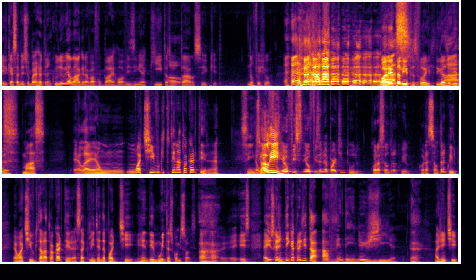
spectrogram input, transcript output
Ele quer saber se o bairro é tranquilo. Eu ia lá, gravava o bairro, ó, a vizinha aqui, tá, tá, tá, não sei o que. Não fechou. 40 Mas- litros foi de gasolina. Mas, mas ela é um, um ativo que tu tem na tua carteira, né? Sim, Então, tá ali. Eu fiz, eu fiz a minha parte em tudo. Coração tranquilo. Coração tranquilo. É um ativo que está na tua carteira. Essa cliente ainda pode te render muitas comissões. Aham. É, é- esse- é isso que a gente tem que acreditar. A venda é energia. É. A gente,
